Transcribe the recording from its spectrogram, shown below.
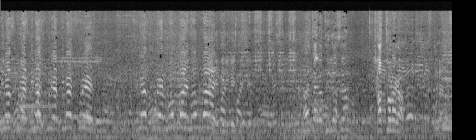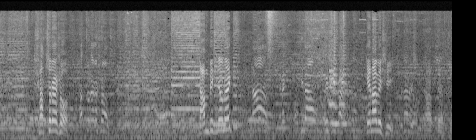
দিনাজপুরের দিনাজপুরের দিনাজপুরের। মুম্বাই মুম্বাই আর চাইরা আছে। সাতশো টাকা। সাতশো টাকা শো সাতশো টাকা সব দাম বেশি না বেশি। কেনা বেশি? বেশি। আচ্ছা আচ্ছা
